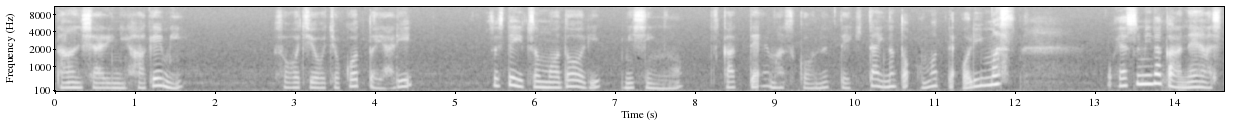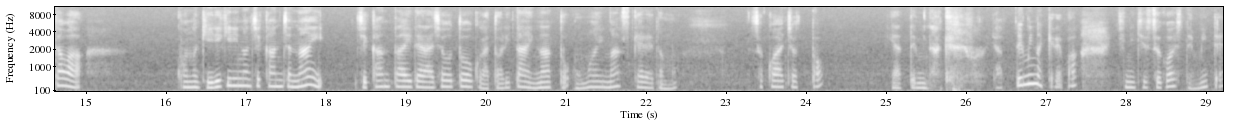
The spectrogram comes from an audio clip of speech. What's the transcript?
断捨離に励み掃除をちょこっとやりそしていつも通りミシンを使ってマスクを縫っていきたいなと思っております。お休みだからね明日はこのギリギリの時間じゃない時間帯でラジオトークが撮りたいなと思いますけれどもそこはちょっとやってみなければ。やってみなければ一日過ごしてみて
